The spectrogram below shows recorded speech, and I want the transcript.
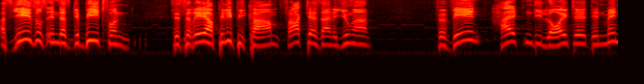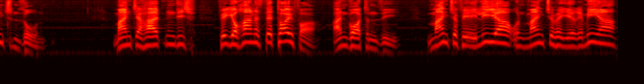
Als Jesus in das Gebiet von Caesarea Philippi kam, fragte er seine Jünger, für wen halten die Leute den Menschensohn? Manche halten dich für Johannes der Täufer, antworten sie. Manche für Elia und manche für Jeremia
